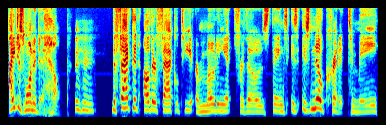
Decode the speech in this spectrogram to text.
I just wanted to help. Mm-hmm. The fact that other faculty are moting it for those things is is no credit to me.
